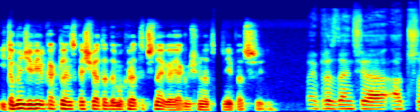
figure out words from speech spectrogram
i to będzie wielka klęska świata demokratycznego, jakbyśmy na to nie patrzyli. Panie prezydencie, a czy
